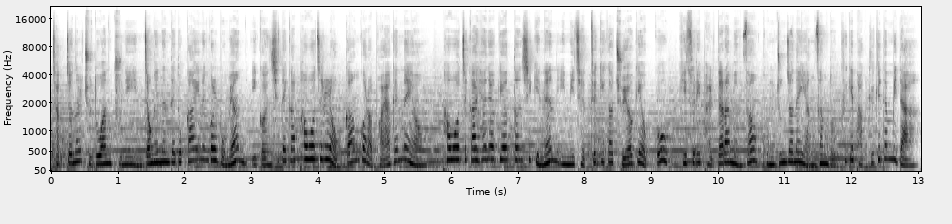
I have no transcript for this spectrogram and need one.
작전을 주도한 군이 인정했는데도 까이는 걸 보면 이건 시대가 파워즈를 억가한 거라 봐야겠네요. 파워즈가 현역이었던 시기는 이미 제트기가 주역이었고 기술이 발달하면서 공중전의 양상도 크게 바뀌게 됩니다.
